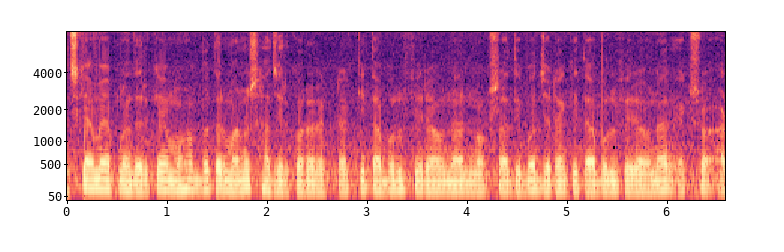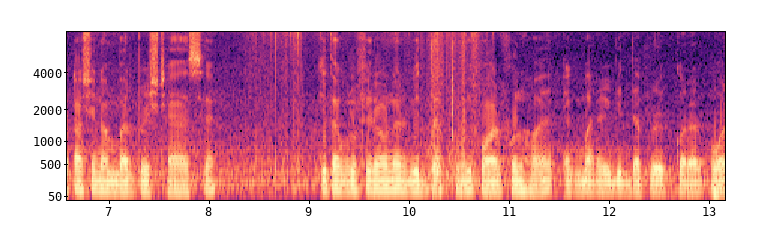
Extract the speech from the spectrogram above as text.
আজকে আমি আপনাদেরকে মোহাব্বতের মানুষ হাজির করার একটা কিতাবুল ফিরাউনার নকশা দিব, যেটা কিতাবুল ফিরাউনার একশো আটাশি নাম্বার পৃষ্ঠায় আছে। কিতাবুল ফিরাউনের বিদ্যা খুবই পাওয়ারফুল হয়। একবার এই বিদ্যা প্রয়োগ করার পর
